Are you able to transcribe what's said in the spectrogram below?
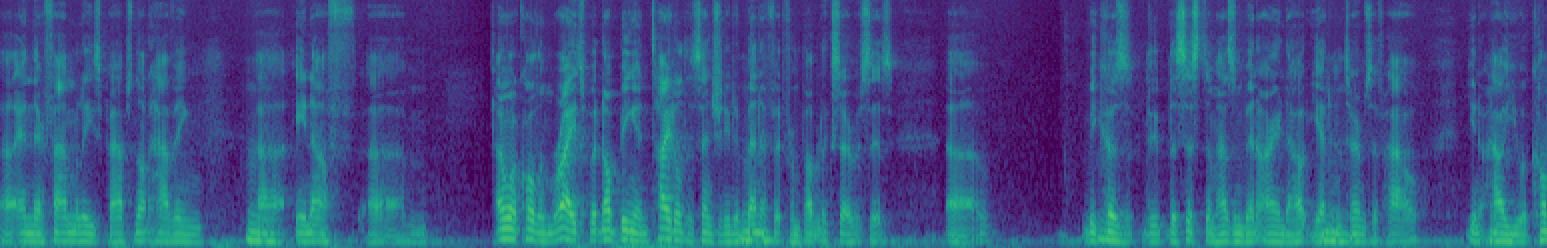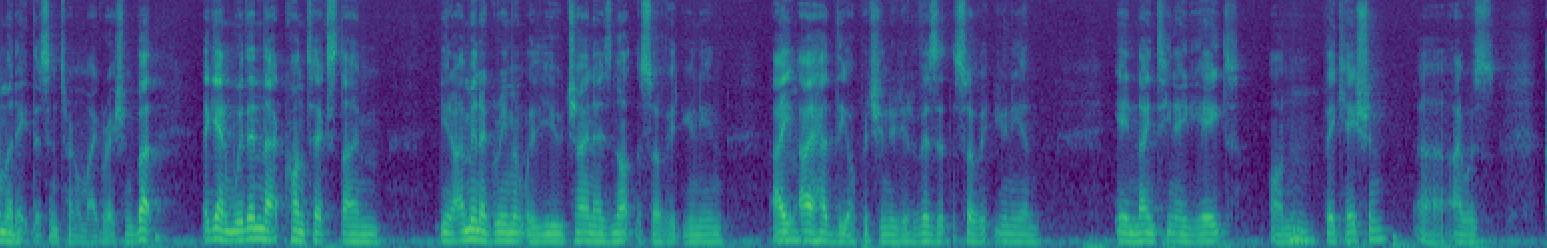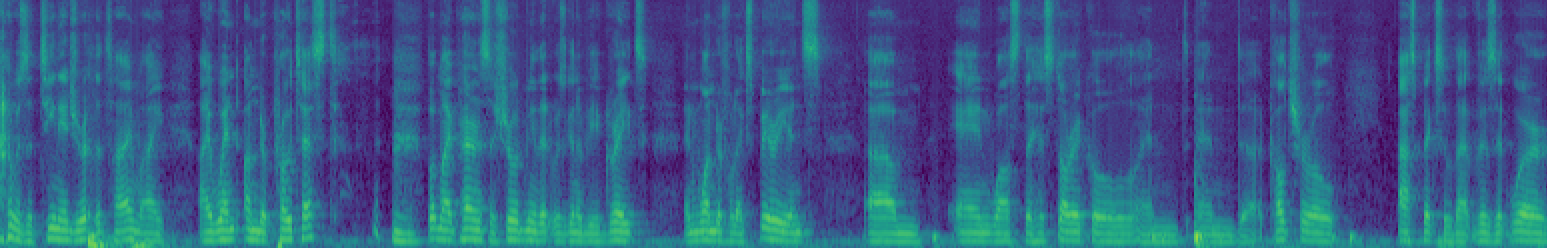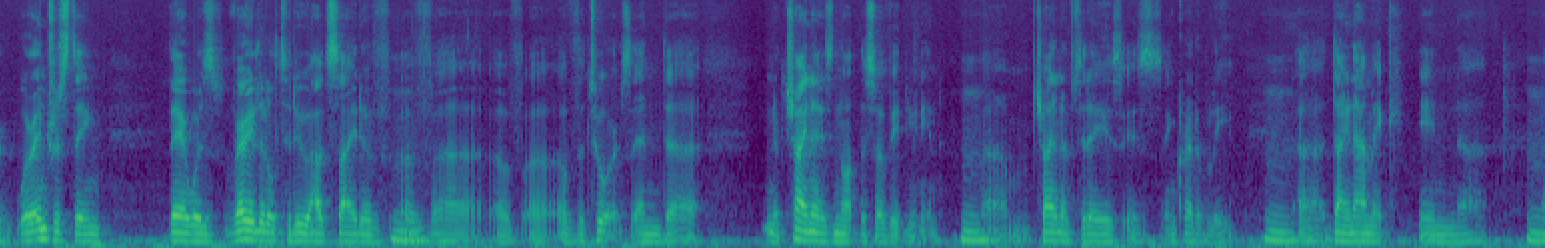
uh, and their families perhaps not having uh, enough. Um, I don't want to call them rights, but not being entitled essentially to benefit from public services uh, because the, the system hasn't been ironed out yet in terms of how you know how you accommodate this internal migration. But again, within that context, I'm you know I'm in agreement with you. China is not the Soviet Union. I, I had the opportunity to visit the Soviet Union in 1988 on vacation. Uh, I was I was a teenager at the time. I I went under protest, but my parents assured me that it was going to be a great and wonderful experience. Um, and whilst the historical and and uh, cultural aspects of that visit were were interesting, there was very little to do outside of of uh, of, uh, of the tours. And uh, you know, China is not the Soviet Union. Um, China of today is is incredibly Mm. uh, dynamic in uh,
